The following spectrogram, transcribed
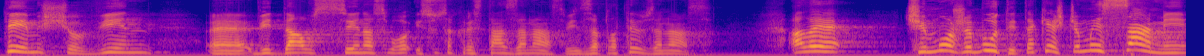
Тим, що Він е, віддав Сина свого Ісуса Христа за нас. Він заплатив за нас. Але чи може бути таке, що ми самі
